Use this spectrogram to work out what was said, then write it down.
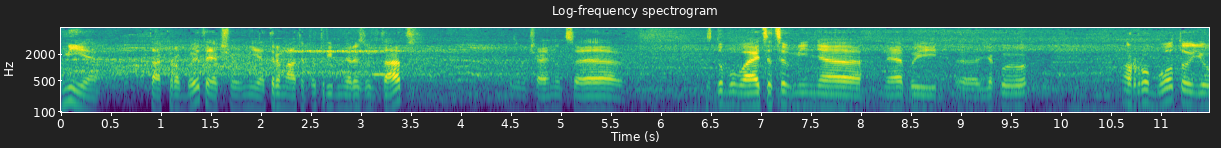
вміє так робити, якщо вміє тримати потрібний результат. Звичайно, це здобувається це вміння неаби е, якою роботою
